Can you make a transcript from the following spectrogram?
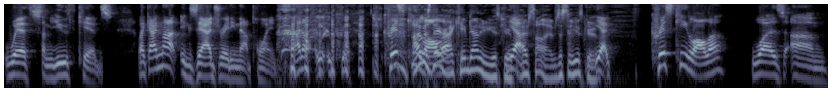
with some youth kids. Like I'm not exaggerating that point. I don't. Chris I was there. I came down to a youth group. Yeah, I saw it. It was just a youth group. Yeah, Chris Quilala was. um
